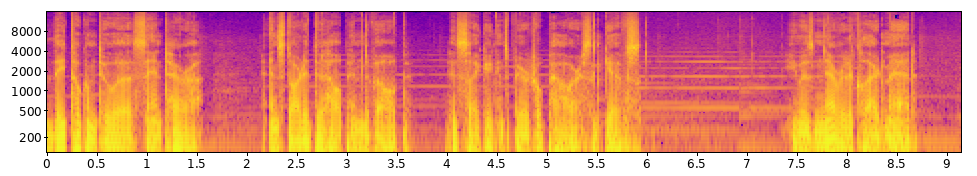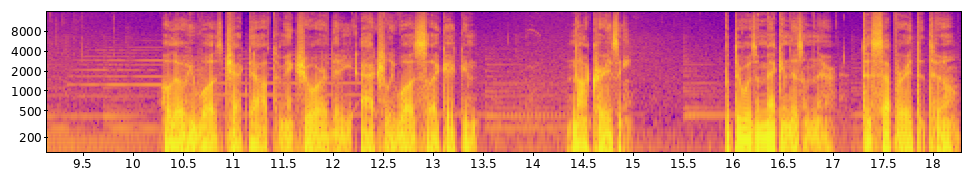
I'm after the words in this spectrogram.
they took him to a Santera and started to help him develop his psychic and spiritual powers and gifts. He was never declared mad, although he was checked out to make sure that he actually was psychic and not crazy. But there was a mechanism there to separate the two,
